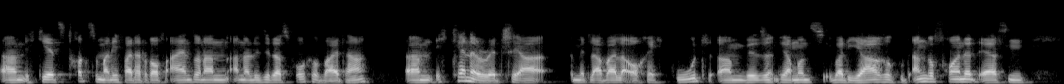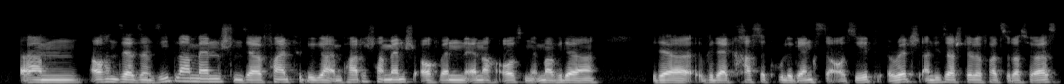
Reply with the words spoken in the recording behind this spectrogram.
Ähm, ich gehe jetzt trotzdem mal nicht weiter drauf ein, sondern analysiere das Foto weiter. Ähm, ich kenne Rich ja mittlerweile auch recht gut. Ähm, wir, sind, wir haben uns über die Jahre gut angefreundet. Er ist ein ähm, auch ein sehr sensibler Mensch, ein sehr feinfühliger, empathischer Mensch, auch wenn er nach außen immer wieder wie der, wie der krasse, coole Gangster aussieht. Rich, an dieser Stelle, falls du das hörst,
